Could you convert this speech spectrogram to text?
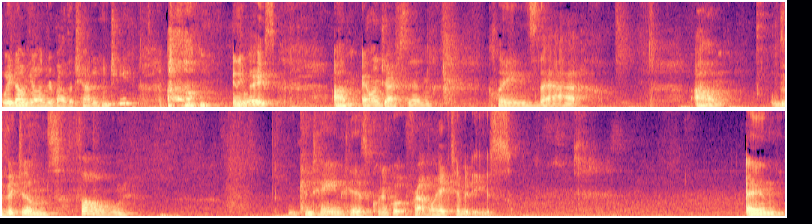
way down yonder by the Chattahoochee. Um, anyways, um, Alan Jackson claims that um, the victim's phone contained his quote unquote frat boy activities. And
